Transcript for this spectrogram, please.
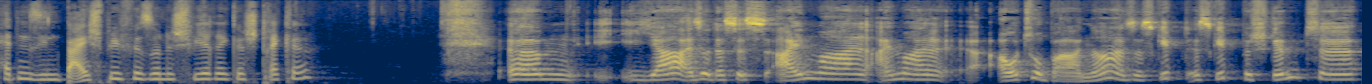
Hätten Sie ein Beispiel für so eine schwierige Strecke? Ähm, ja, also das ist einmal einmal Autobahn. Ne? Also es gibt es gibt bestimmte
